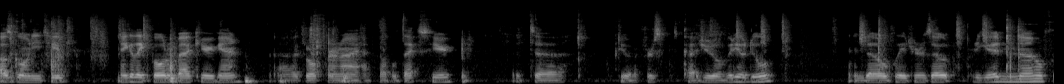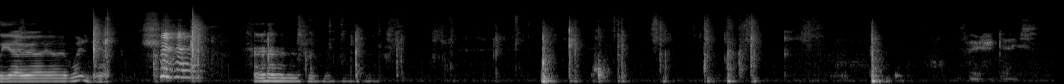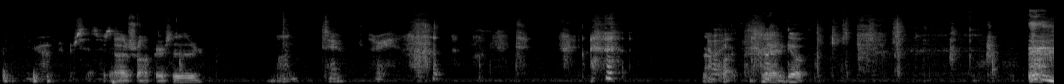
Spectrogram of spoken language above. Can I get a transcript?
How's it going, YouTube? Mega Lake Bodom back here again. Uh, girlfriend and I have a couple decks here that uh, do our first Kaijudo video duel. And uh, hopefully it turns out pretty good, and uh, hopefully I, I, I win, yeah. Dice? Rock, paper, scissors. uh, rock, paper, scissors. One, two, three. No, Alright. fuck. Alright, go. Guess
